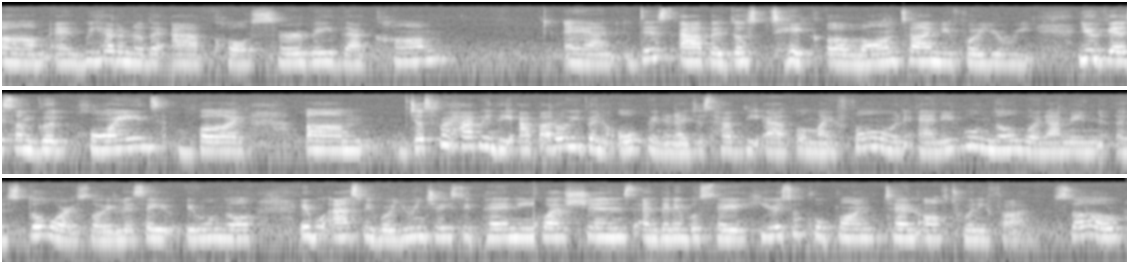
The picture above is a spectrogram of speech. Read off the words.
um, and we had another app called survey.com and this app it does take a long time before you read you get some good points but um, just for having the app I don't even open it. I just have the app on my phone and it will know when I'm in a store. So let's say it will know it will ask me were you in JCPenney questions? And then it will say here's a coupon 10 off 25 so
